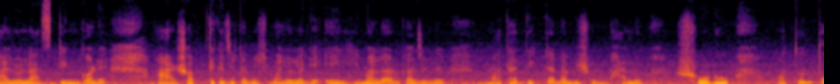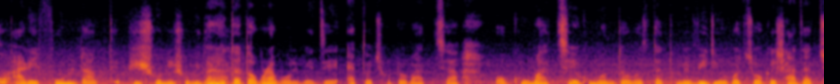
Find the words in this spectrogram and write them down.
ভালো লাস্টিং করে। আর সব থেকে যেটা বেশি ভালো লাগে, এই হিমালয়ার কাজলের মাথার দিকটা না ভীষণ ভালো, সরু মতন তো আর এই ফুলটা আঁকতে ভীষণই সুবিধা হয়তো তোমরা বলবে যে এত ছোট বাচ্চা ও ঘুমাচ্ছে ঘুমন্ত অবস্থায় তুমি ভিডিও করছ ওকে সাজাচ্ছ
